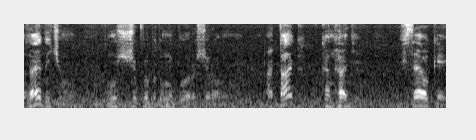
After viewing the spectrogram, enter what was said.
А знаєте чому? Тому що щоб ви потім не були розчаровані. А так, в Канаді все окей.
